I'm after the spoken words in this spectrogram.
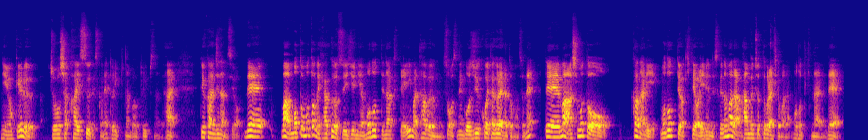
における乗車回数ですかね、 trip、number of trips なんで、はい。っていう感じなんですよ。で、まあ、もともとの100の水準には戻ってなくて、今多分、そうですね、50超えたぐらいだと思うんですよね。で、まあ、足元、かなり戻ってはきてはいるんですけど、まだ半分ちょっとぐらいしかまだ戻ってきてないので、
